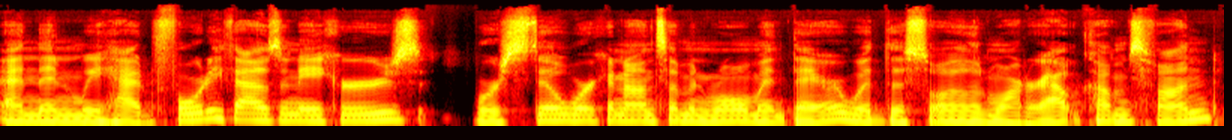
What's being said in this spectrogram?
And then we had 40,000 acres. We're still working on some enrollment there with the Soil and Water Outcomes Fund,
